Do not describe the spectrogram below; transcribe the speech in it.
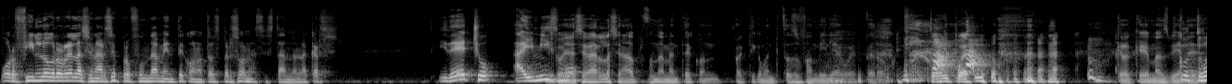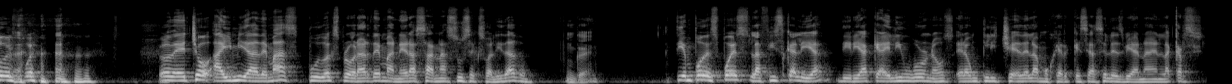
Por fin logró relacionarse profundamente con otras personas estando en la cárcel. Y de hecho, ahí mismo. ya se había relacionado profundamente con prácticamente toda su familia, güey, pero. todo el pueblo. Creo que más bien. Con todo el pueblo. pero de hecho, ahí además pudo explorar de manera sana su sexualidad. Ok. Tiempo después, la fiscalía diría que Eileen Wuornos era un cliché de la mujer que se hace lesbiana en la cárcel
